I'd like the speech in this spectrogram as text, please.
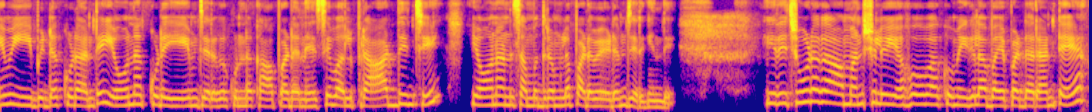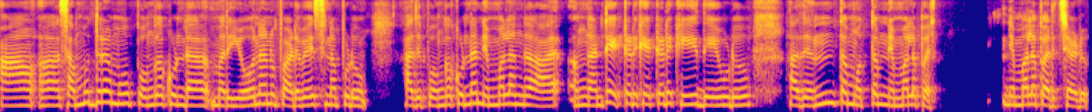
ఏమి ఈ బిడ్డకు కూడా అంటే యోనకు కూడా ఏం జరగకుండా కాపాడనేసి వాళ్ళు ప్రార్థించి యోనాను సముద్రంలో పడవేయడం జరిగింది. ఇది చూడగా ఆ మనుషులు యహోవాకు మిగిలా భయపడ్డారు. అంటే ఆ సముద్రము పొంగకుండా మరి యోనను పడవేసినప్పుడు అది పొంగకుండా నిమ్మలంగా అంటే ఎక్కడికెక్కడికి దేవుడు అదంతా మొత్తం నిమ్మలపరి నిమ్మలపరిచాడు.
